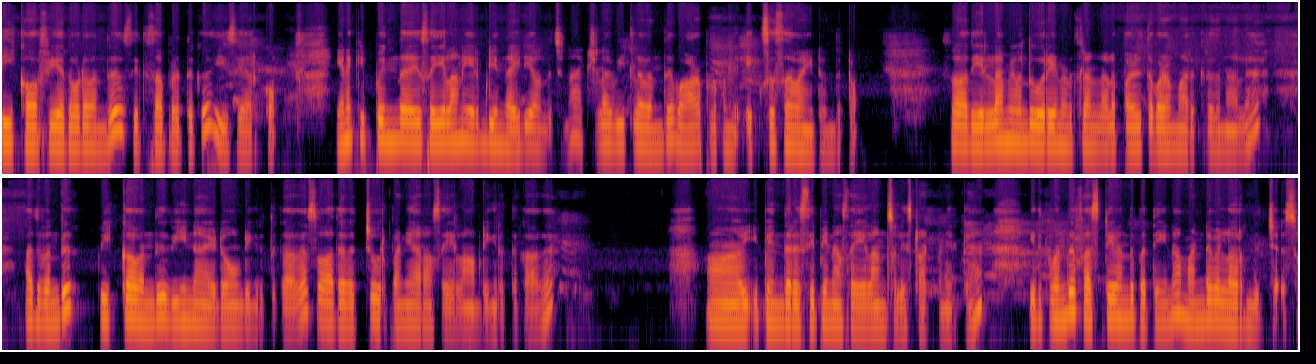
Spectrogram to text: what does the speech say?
டீ காஃபி அதோட வந்து சேர்த்து சாப்பிட்றதுக்கு ஈஸியாக இருக்கும். எனக்கு இப்போ இந்த செய்யலான்னு எப்படி இந்த ஐடியா வந்துச்சுன்னா ஆக்சுவலாக வீட்டில் வந்து வாழைப்பழம் கொஞ்சம் எக்ஸஸாக வாங்கிட்டு வந்துட்டோம். ஸோ அது எல்லாமே வந்து ஒரே நேரத்தில் நல்லா பழுத்த பழமாக இருக்கிறதுனால அது வந்து குயிக்காக வந்து வீணாயிடும் அப்படிங்கிறதுக்காக ஸோ அதை வச்சு ஒரு பணியாரம் செய்யலாம் அப்படிங்கிறதுக்காக இப்போ இந்த ரெசிபி நான் செய்யலான்னு சொல்லி ஸ்டார்ட் பண்ணியிருக்கேன். இதுக்கு வந்து ஃபஸ்ட்டே வந்து பார்த்திங்கன்னா மண்டை வெள்ளம் இருந்துச்சு. ஸோ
